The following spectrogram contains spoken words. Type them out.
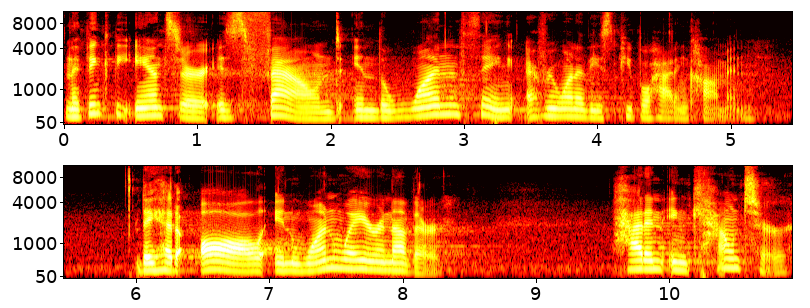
And I think the answer is found in the one thing every one of these people had in common. They had all, in one way or another, had an encounter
